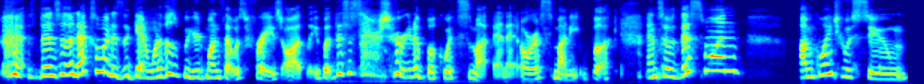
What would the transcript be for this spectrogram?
then so the next one is again one of those weird ones that was phrased oddly, but this is to read a book with smut in it or a smutty book. And so this one I'm going to assume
